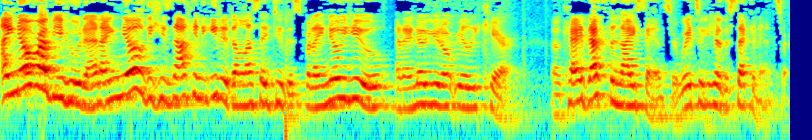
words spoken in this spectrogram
I know Rav Yehuda, and I know that he's not going to eat it unless I do this, but I know you, and I know you don't really care. Okay? That's the nice answer. Wait till you hear the second answer.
